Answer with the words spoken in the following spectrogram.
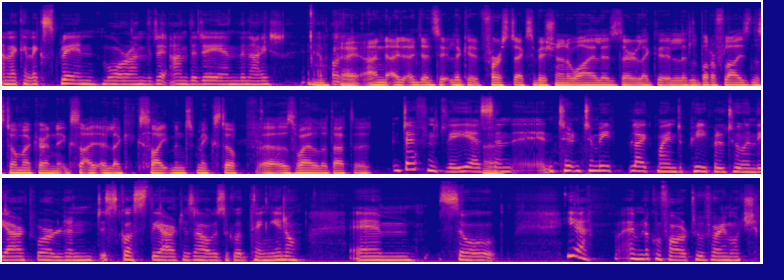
And I can explain more on the day, on the day and the night. Okay, and uh, it's like a first exhibition in a while. Is there like little butterflies in the stomach and exci- uh, like excitement mixed up uh, as well? At that, uh, definitely yes, uh, and to to meet like-minded people too in the art world and discuss the art is always a good thing, you know. Um, so, yeah, I'm looking forward to it very much.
